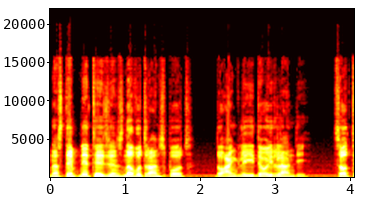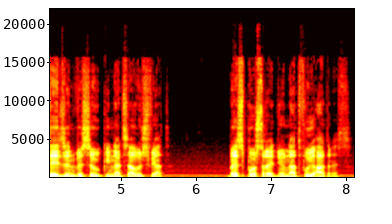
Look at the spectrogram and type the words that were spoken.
następny tydzień znowu transport do Anglii i do Irlandii. Co tydzień wysyłki na cały świat. Bezpośrednio na Twój adres.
